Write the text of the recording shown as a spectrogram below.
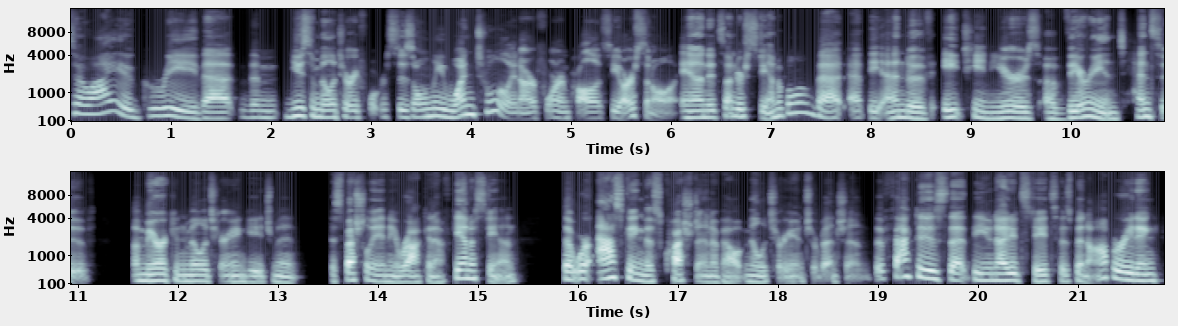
So I agree that the use of military force is only one tool in our foreign policy arsenal. And it's understandable that at the end of 18 years of very intensive American military engagement, especially in Iraq and Afghanistan, that we're asking this question about military intervention. The fact is that the United States has been operating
